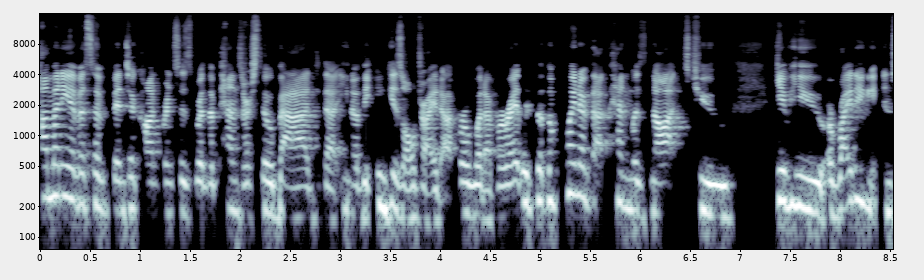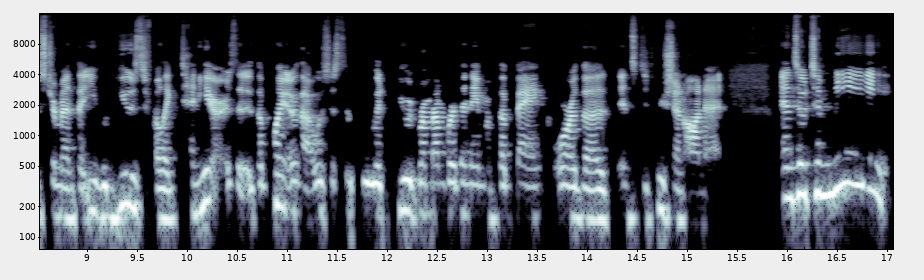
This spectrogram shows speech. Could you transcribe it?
how many of us have been to conferences where the pens are so bad that you know the ink is all dried up or whatever right? Like the, the point of that pen was not to give you a writing instrument that you would use for like 10 years. The point of that was just that you would you would remember the name of the bank or the institution on it. And so to me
